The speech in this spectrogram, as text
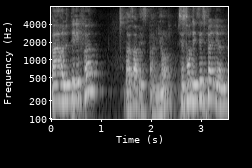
Par le téléphone? Ce sont des Espagnols.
